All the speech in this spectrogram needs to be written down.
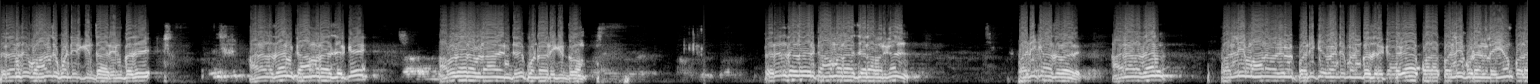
பிறந்து வாழ்ந்து கொண்டிருக்கின்றார் என்பது அதனால்தான் காமராஜருக்கு அவதார விழா என்று கொண்டாடுகின்றோம். பெருந்தலைவர் காமராஜர் அவர்கள் படிக்காதவர். அதனால்தான் பள்ளி மாணவர்கள் படிக்க வேண்டும் என்பதற்காக பல பள்ளிக்கூடங்களையும் பல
